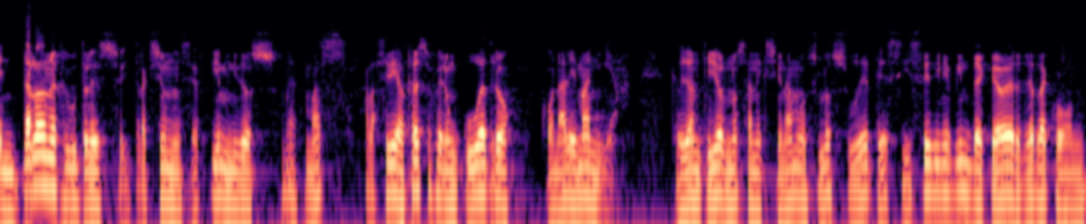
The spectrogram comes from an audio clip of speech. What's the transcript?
En Tardón Ejecutores, soy Traction Misef. Bienvenidos una vez más a la serie Alger un 4 con Alemania. Que el anterior nos anexionamos los sudetes y se tiene pinta de que va a haber guerra con,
